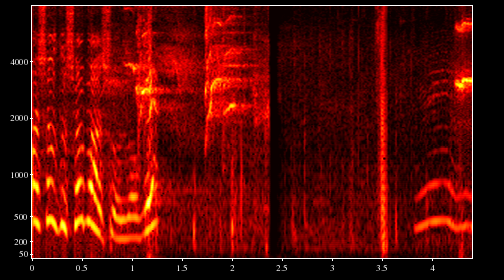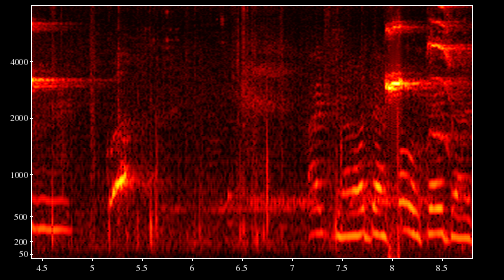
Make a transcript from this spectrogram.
আসল তো সব আসল বাবু। দেখো ওটাই দেখ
